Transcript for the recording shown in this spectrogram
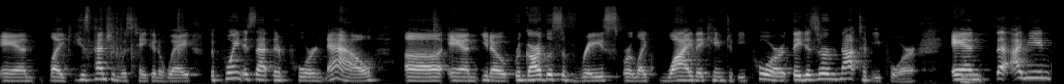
and like his pension was taken away. The point is that they're poor now uh and you know regardless of race or like why they came to be poor they deserve not to be poor. And that i mean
